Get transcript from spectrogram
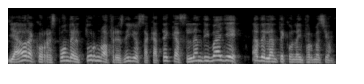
y ahora corresponde el turno a Fresnillo, Zacatecas, Landy Valle. Adelante con la información.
